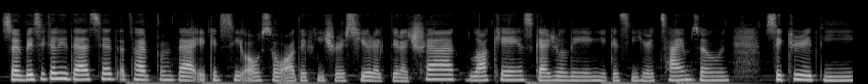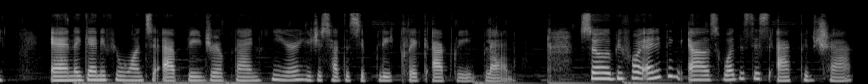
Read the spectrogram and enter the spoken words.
So basically that's it. Aside from that, you can see also other features here like data track, blocking, scheduling. You can see here time zone, security, and again, if you want to upgrade your plan here, you just have to simply click upgrade plan. So before anything else, what is this ActivTrak?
